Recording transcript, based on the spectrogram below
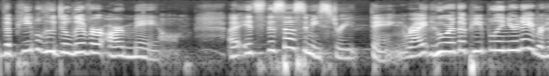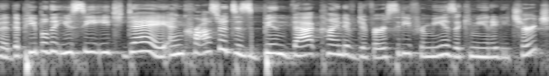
the people who deliver our mail. Uh, it's the Sesame Street thing, right? Who are the people in your neighborhood, the people that you see each day? And Crossroads has been that kind of diversity for me as a community church.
